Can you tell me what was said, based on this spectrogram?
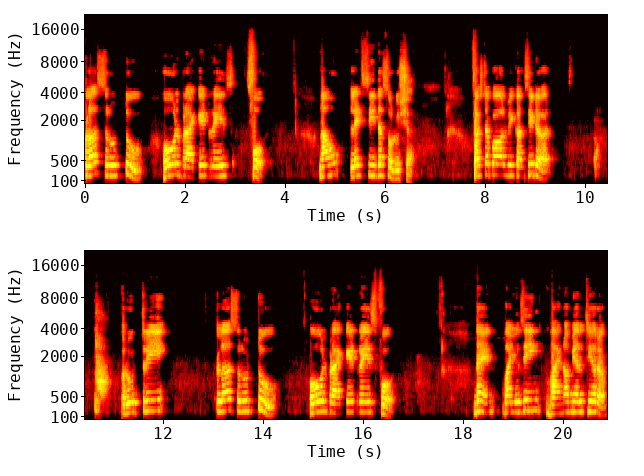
plus root 2 whole bracket raise 4. Now let's see the solution. First of all we consider root 3 plus root 2 whole bracket raise 4. Then by using binomial theorem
